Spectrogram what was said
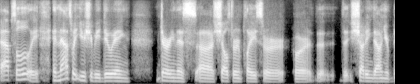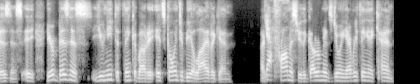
Absolutely. And that's what you should be doing during this uh, shelter in place or or the, the shutting down your business. It, your business you need to think about it. It's going to be alive again. I yes. promise you, the government's doing everything it can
